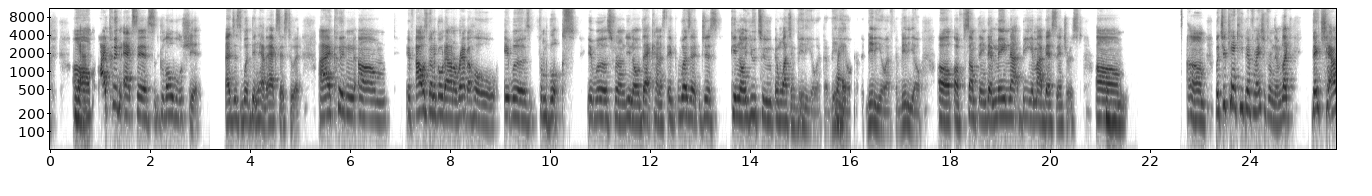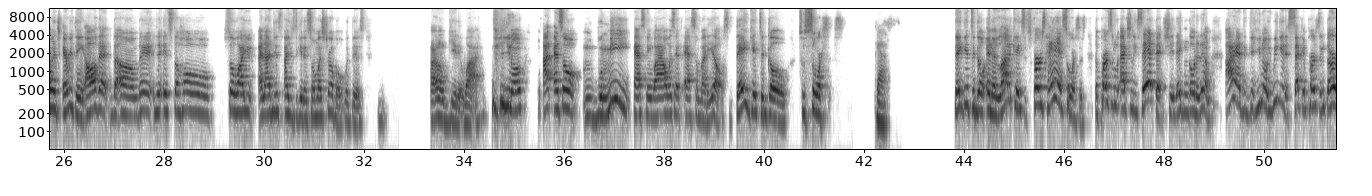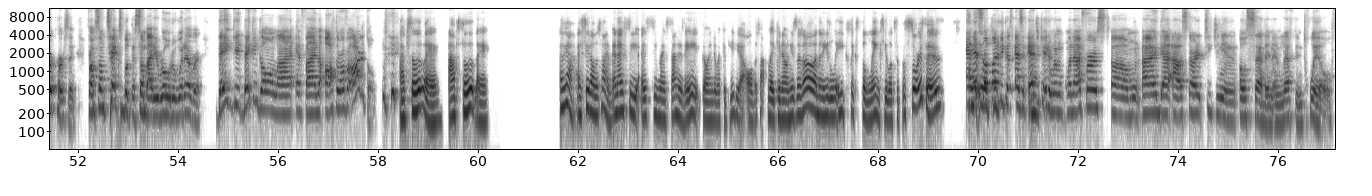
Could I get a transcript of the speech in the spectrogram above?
yeah. um i couldn't access global shit I just would, didn't have access to it. I couldn't, um, if I was going to go down a rabbit hole, it was from books. It was from, you know, that kind of, it wasn't just getting on YouTube and watching video after video right. after video after video of, of something that may not be in my best interest. Um, mm-hmm. um, but you can't keep information from them. Like they challenge everything, all that, the, um, they, the, it's the whole, so why you, and I just, I used to get in so much trouble with this I don't get it. Why? you know? I, and so mm, with me asking why, I always have to ask somebody else. They get to go to sources. Yes. They get to go, and in a lot of cases, firsthand sources. The person who actually said that shit, they can go to them. I had to get, you know, we get a second person, third person from some textbook that somebody wrote or whatever. They get, they can go online and find the author of an article. Absolutely. Absolutely. Oh yeah, I see it all the time, and I see I see my son who's eight going to Wikipedia all the time, like you know, and he says, "Oh," and then he he clicks the links, he looks at the sources, and, and it's so like, funny because as an educator, yeah. when when I first um, when I got I started teaching in 07 and left in 12.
